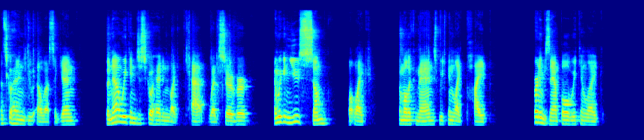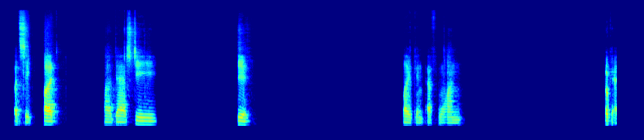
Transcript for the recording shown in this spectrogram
let's go ahead and do ls again. So now we can just go ahead and like cat web server, and we can use some like some other commands. We can like pipe. For an example, we can like let's see, cut uh, dash d if like an f1 Okay,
